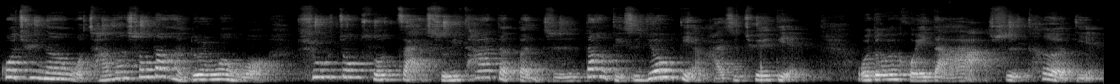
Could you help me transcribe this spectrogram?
过去呢，我常常收到很多人问我，书中所载属于他的本质到底是优点还是缺点？我都会回答是特点。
